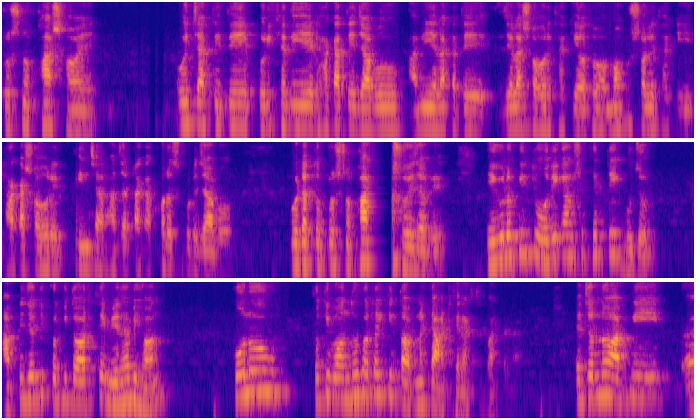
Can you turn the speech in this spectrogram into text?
প্রশ্ন ফাঁস হয়। ওই চাকরিতে পরীক্ষা দিয়ে ঢাকাতে যাব, আমি এলাকাতে জেলা শহরে থাকি অথবা মফস্বলে থাকি, ঢাকা শহরে ৩-৪ হাজার টাকা খরচ করে যাব। ওটা তো প্রশ্ন ফাঁস হয়ে যাবে। এগুলো কিন্তু অধিকাংশ ক্ষেত্রেই গুজব। আপনি যদি প্রকৃত অর্থে মেধাবী হন, কোনো প্রতিবন্ধকতাই কিন্তু আপনাকে আটকে রাখতে পারবে না। এজন্য আপনি আ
